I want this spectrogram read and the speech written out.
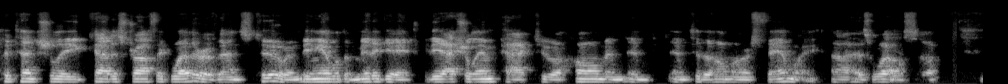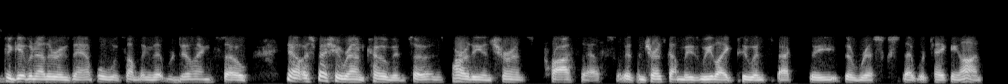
potentially catastrophic weather events too, and being able to mitigate the actual impact to a home and, and, and to the homeowner's family uh, as well. So, to give another example with something that we're doing. So, you know, especially around COVID. So, as part of the insurance process, with insurance companies, we like to inspect the, the risks that we're taking on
